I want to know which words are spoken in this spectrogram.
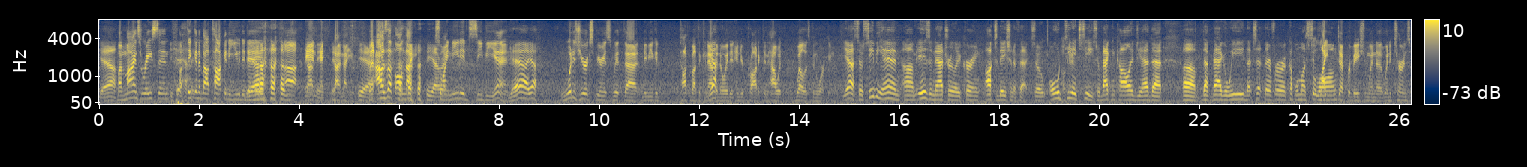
Yeah. My mind's racing. Yeah. I'm thinking about talking to you today. Yeah. Uh, Not and, me. and- Yeah. not, not you. Yeah. But I was up all night. Yeah, so I needed CBN. yeah, yeah. What is your experience with that? Maybe you could talk about the cannabinoid and, and your product and how it well it's been working. Yeah, so CBN um, is a naturally occurring oxidation effect. So old Okay. THC. So back in college, you had that um, that bag of weed that sat there for a couple months So too light long. deprivation when uh, when it turns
